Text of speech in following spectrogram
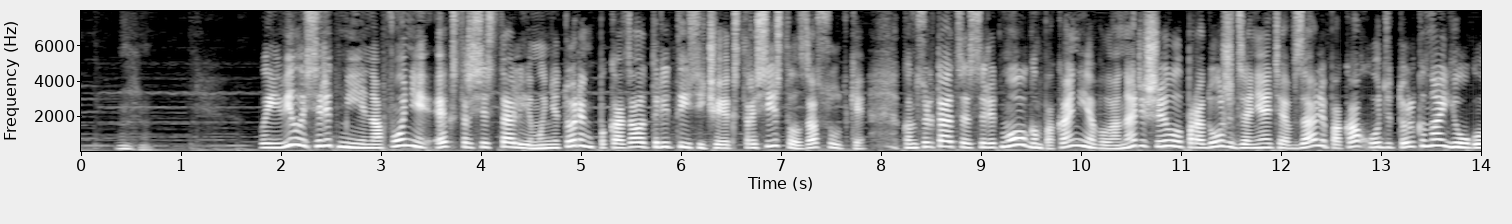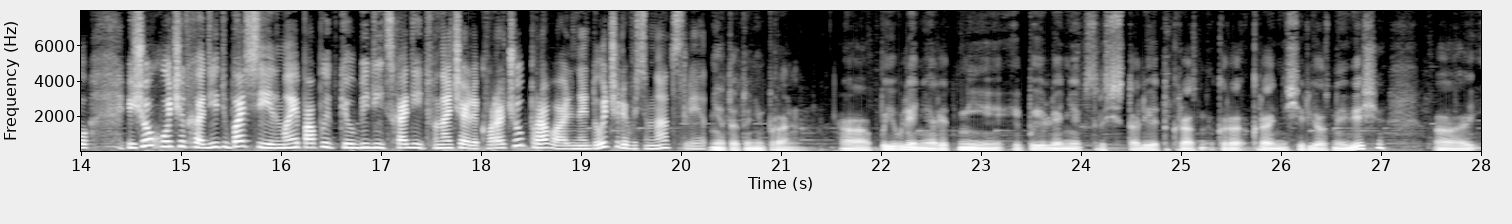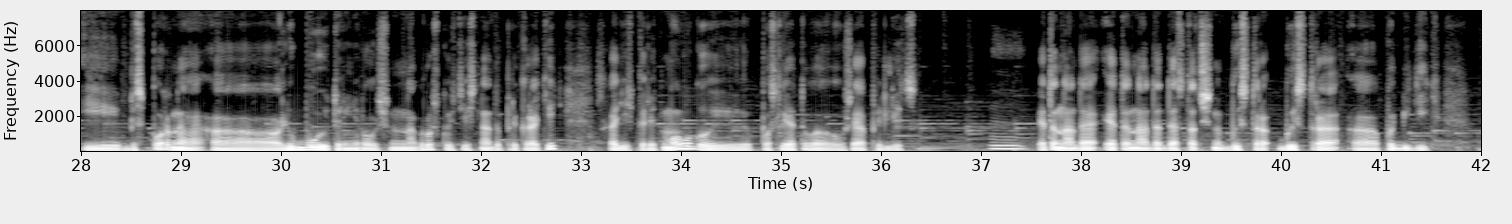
Появилась аритмия на фоне экстрасистолии. Мониторинг показал 3000 экстрасистол за сутки. Консультация с аритмологом пока не было. Она решила продолжить занятия в зале, пока ходит только на йогу. Еще хочет ходить в бассейн. Мои попытки убедить сходить вначале к врачу провальные. Дочери 18 лет. Нет, это неправильно. А, появление аритмии и появление экстрасистолии – это крайне серьезные вещи. А, и бесспорно а, любую тренировочную нагрузку здесь надо прекратить, сходить к аритмологу и после этого уже определиться. Mm. Это надо, это надо достаточно быстро, быстро а, победить.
